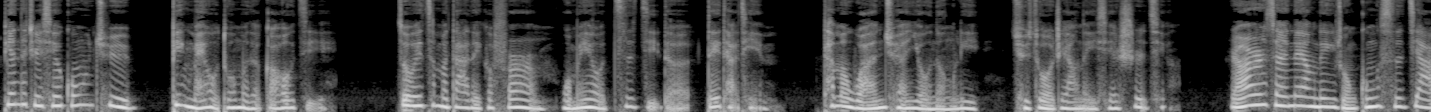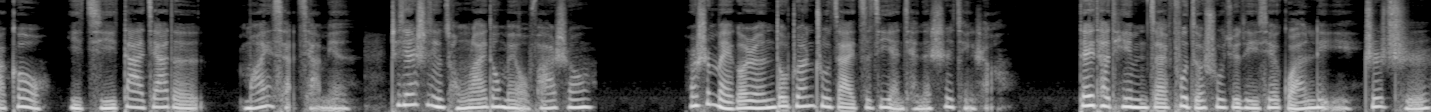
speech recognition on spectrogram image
编的这些工具并没有多么的高级。作为这么大的一个 firm，我们有自己的 data team，他们完全有能力去做这样的一些事情。然而，在那样的一种公司架构以及大家的 mindset 下面，这件事情从来都没有发生，而是每个人都专注在自己眼前的事情上。Data team 在负责数据的一些管理支持，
